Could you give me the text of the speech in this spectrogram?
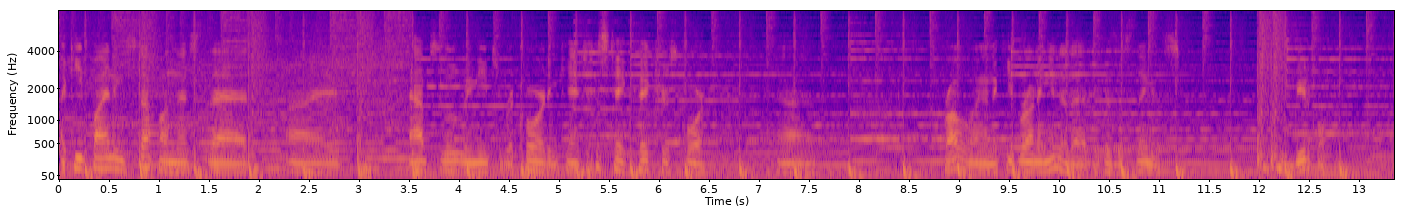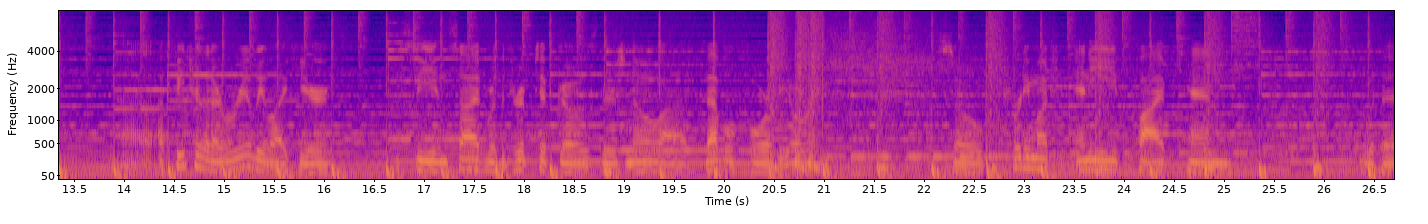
I keep finding stuff on this that I absolutely need to record and can't just take pictures for. Uh, probably I'm going to keep running into that because this thing is, is beautiful. Uh, a feature that I really like here, see inside where the drip tip goes, there's no uh, bevel for the O-ring. So pretty much any 510 with a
